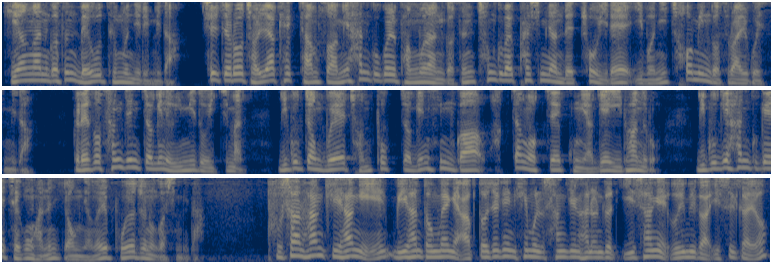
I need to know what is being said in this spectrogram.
기항한 것은 매우 드문 일입니다. 실제로 전략 핵 잠수함이 한국을 방문한 것은 1980년대 초 이래 이번이 처음인 것으로 알고 있습니다. 그래서 상징적인 의미도 있지만 미국 정부의 전폭적인 힘과 확장 억제 공약의 일환으로 미국이 한국에 제공하는 역량을 보여주는 것입니다. 부산항 기항이 미한 동맹의 압도적인 힘을 상징하는 것 이상의 의미가 있을까요?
